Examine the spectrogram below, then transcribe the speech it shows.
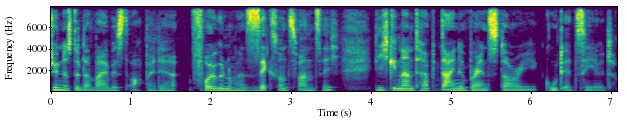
Schön, dass du dabei bist, auch bei der Folge Nummer 26, die ich genannt habe, Deine Brand Story gut erzählt.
